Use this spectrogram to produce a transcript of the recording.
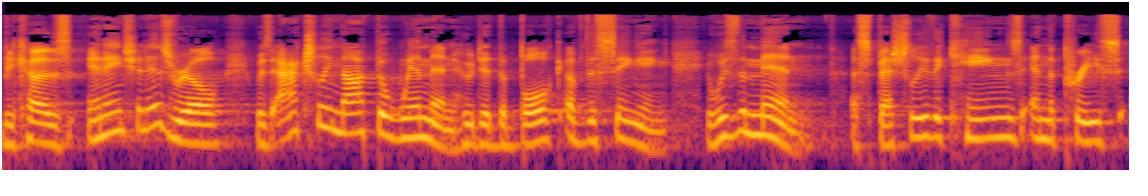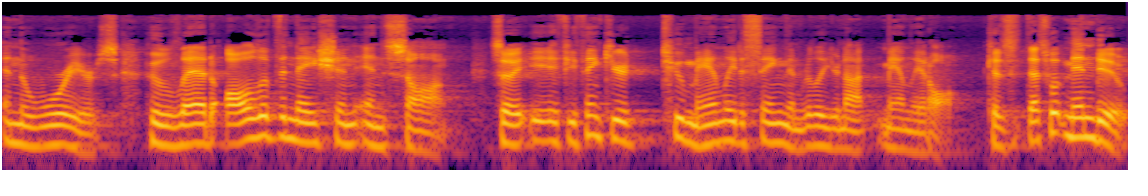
Because in ancient Israel, it was actually not the women who did the bulk of the singing, it was the men, especially the kings and the priests and the warriors, who led all of the nation in song. So if you think you're too manly to sing, then really you're not manly at all because that's what men do.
